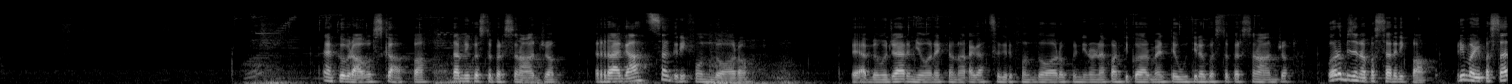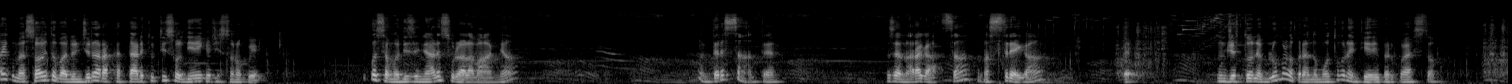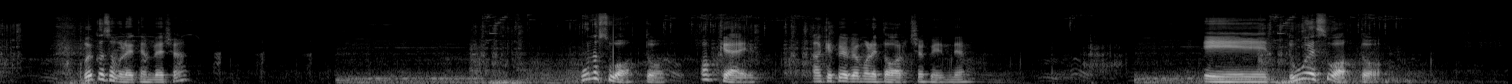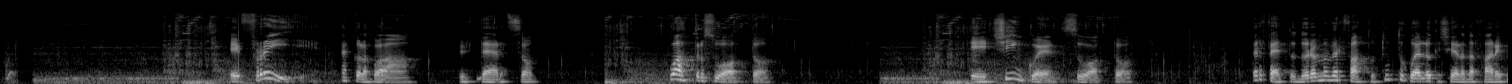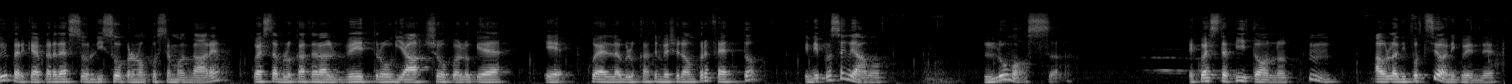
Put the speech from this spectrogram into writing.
Ecco, bravo, scappa. Dammi questo personaggio. Ragazza Grifondoro. Ok, abbiamo già Hermione che è una ragazza Grifondoro, quindi non è particolarmente utile questo personaggio. Ora bisogna passare di qua. Prima di passare, come al solito, vado in giro a raccattare tutti i soldini che ci sono qui. Possiamo disegnare sulla lavagna. Oh, interessante. Cos'è una ragazza? Una strega? Beh, un gettone blu me lo prendo molto volentieri per questo. Voi cosa volete invece? Uno su otto. Ok. Anche qui abbiamo le torce, quindi. E due su otto. E free. Eccola qua. Il terzo. 4 su 8 e 5 su 8. Perfetto, dovremmo aver fatto tutto quello che c'era da fare qui perché per adesso lì sopra non possiamo andare. Questa è bloccata dal vetro, ghiaccio, quello che è, e quella è bloccata invece da un prefetto. Quindi proseguiamo. Lumos. E questa è Piton. Hmm, aula di pozioni quindi.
